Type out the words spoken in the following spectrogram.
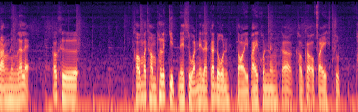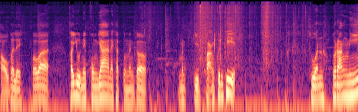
รังหนึ่งแล้วแหละ ก็คือเขามาทำภารกิจในสวนนี่แหละก็โดนต่อยไปคนหนึ่งก็เขาก็เอาไฟจุดเผาไปเลย เพราะว่าเขาอยู่ในพงหญ้านะครับ ตรงนั้นก็มันกีดขวางพื้นที่ ส่วนรังนี้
